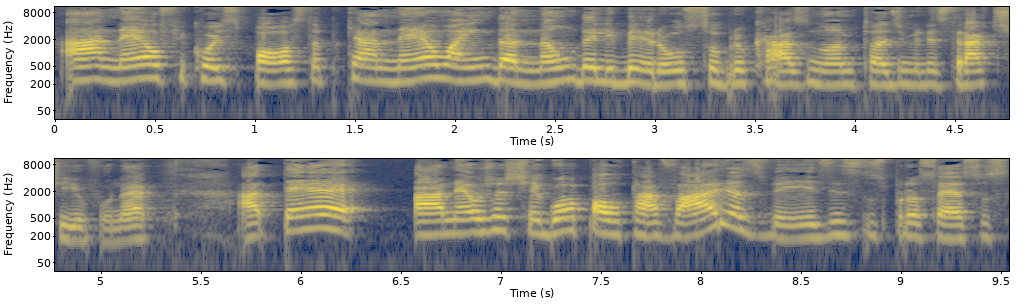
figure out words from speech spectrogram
A ANEL ficou exposta porque a ANEL ainda não deliberou sobre o caso no âmbito administrativo, né? Até a ANEL já chegou a pautar várias vezes os processos,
